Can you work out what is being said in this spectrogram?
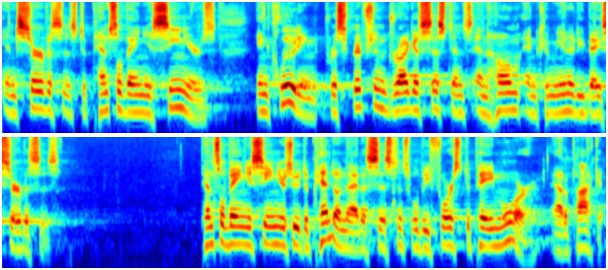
in services to Pennsylvania seniors, including prescription drug assistance and home and community based services. Pennsylvania seniors who depend on that assistance will be forced to pay more out of pocket.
